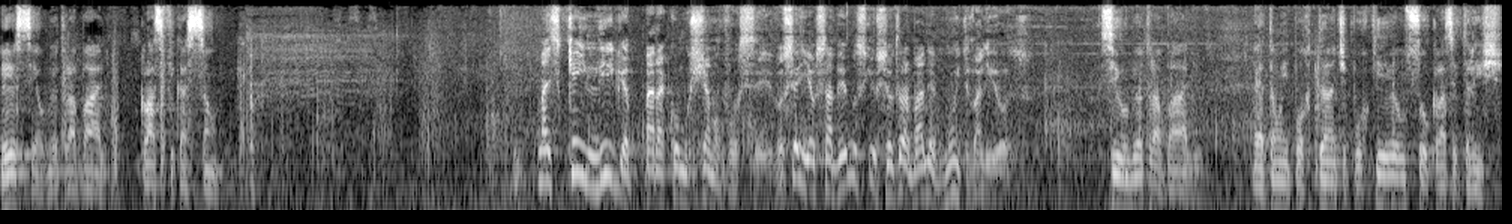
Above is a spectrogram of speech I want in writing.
Esse é o meu trabalho. Classificação. Mas quem liga para como chamam você? Você e eu sabemos que o seu trabalho é muito valioso. Se o meu trabalho é tão importante porque eu sou classe 3.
